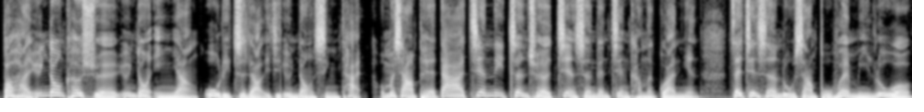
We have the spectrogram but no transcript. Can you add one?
包含运动科学、运动营养、物理治疗以及运动心态。我们想要陪大家建立正确的健身跟健康的观念，在健身的路上不会迷路哦。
